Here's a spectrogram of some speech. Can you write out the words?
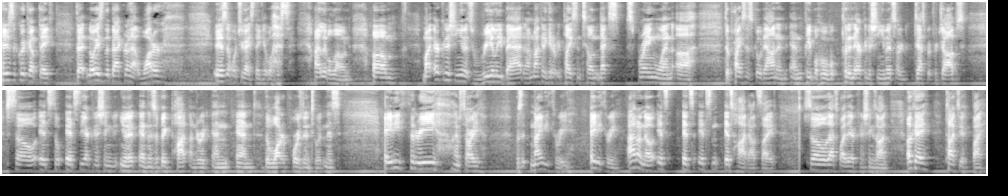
Here's a quick update. That noise in the background, that water, isn't what you guys think it was. I live alone. Um, my air conditioning unit's really bad, and I'm not going to get it replaced until next spring when uh, the prices go down and, and people who put in air conditioning units are desperate for jobs. So it's the, it's the air conditioning unit, and there's a big pot under it, and, and the water pours into it, and it's 83, I'm sorry, was it 93? 83. I don't know. It's it's it's it's hot outside. So that's why the air conditioning's on. Okay, talk to you. Bye.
